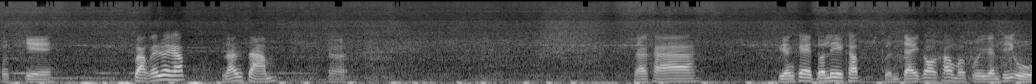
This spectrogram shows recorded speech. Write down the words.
โอเค ฝากไว้ด้วยครับล้านสามอ่าราคาเพียงแค่ตัวเลขครับ สนใจก็เข้ามาคุยกันที่อู่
